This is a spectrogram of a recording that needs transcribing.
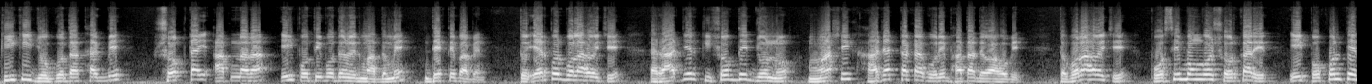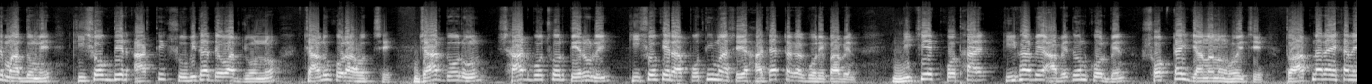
কি কি যোগ্যতা থাকবে? সবটাই আপনারা এই প্রতিবেদনের মাধ্যমে দেখতে পাবেন। তো এরপর বলা হয়েছে, রাজ্যের কৃষকদের জন্য মাসিক হাজার টাকা করে ভাতা দেওয়া হবে। তো বলা হয়েছে পশ্চিমবঙ্গ সরকারের এই প্রকল্পের মাধ্যমে কৃষকদের আর্থিক সুবিধা দেওয়ার জন্য চালু করা হচ্ছে। যার দরুন ষাট বছর পেরোলেই কৃষকেরা প্রতি মাসে হাজার টাকা করে পাবেন। নিচে কোথায় কীভাবে আবেদন করবেন সবটাই জানানো হয়েছে। তো আপনারা এখানে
